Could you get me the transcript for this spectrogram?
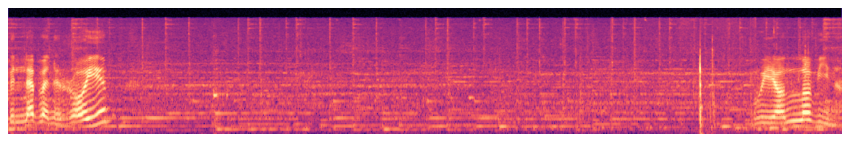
باللبن الرايب. ويلا بينا.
